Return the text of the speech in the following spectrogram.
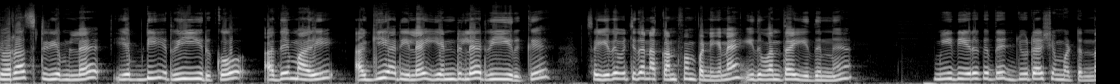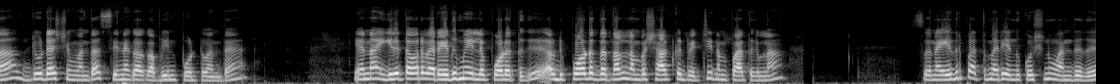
ஜொராஸ்ட்ரியமில் எப்படி ரீ இருக்கோ அதே மாதிரி அகியாரியில் எண்டில் ரீ இருக்குது ஸோ இதை வச்சு தான் நான் கன்ஃபார்ம் பண்ணிக்கினேன். இது வந்தால் இதுன்னு. மீதி இருக்குது ஜூடாஷியம் மட்டும்தான். ஜூடாஷியம் வந்தால் சினகாக் அப்படின்னு போட்டு வந்தேன். ஏன்னா இதை தவிர வேறு எதுவுமே இல்லை போடுறதுக்கு. அப்படி போடுறதா இருந்தாலும் நம்ம ஷார்ட்கட் வச்சு நம்ம பார்த்துக்கலாம். ஸோ நான் எதிர்பார்த்த மாதிரி அந்த கொஷினும் வந்தது.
